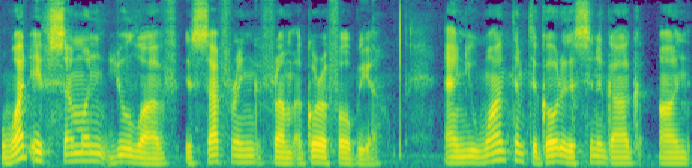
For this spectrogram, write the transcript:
What if someone you love is suffering from agoraphobia and you want them to go to the synagogue on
